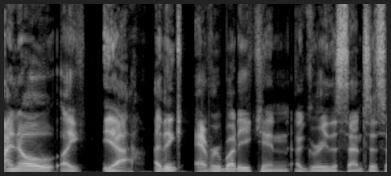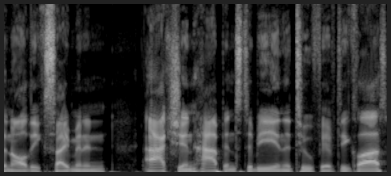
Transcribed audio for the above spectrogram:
I know, like, yeah, I think everybody can agree the census and all the excitement and action happens to be in the 250 class.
